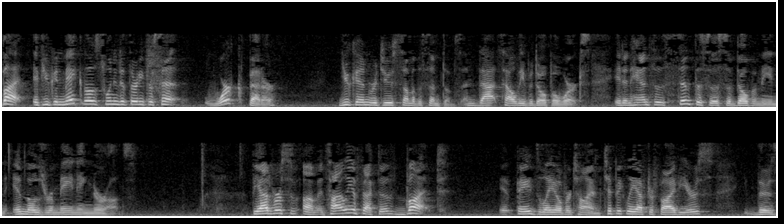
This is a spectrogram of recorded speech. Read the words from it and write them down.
But if you can make those 20 to 30 percent work better, you can reduce some of the symptoms, and that's how levodopa works. It enhances synthesis of dopamine in those remaining neurons. The adverse, um, it's highly effective, but it fades away over time. Typically, after five years, there's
